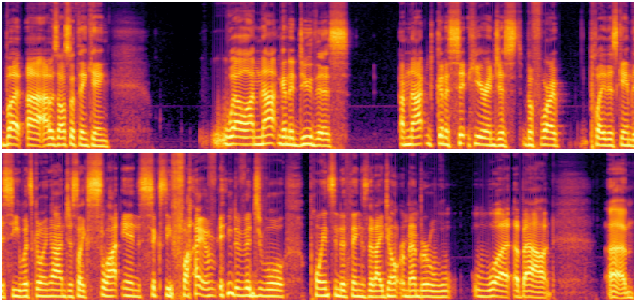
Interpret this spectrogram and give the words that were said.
But uh, I was also thinking, well, I'm not to do this. I'm not to sit here and just before I play this game to see what's going on, just like slot in 65 individual points into things that I don't remember w- what about. Um,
